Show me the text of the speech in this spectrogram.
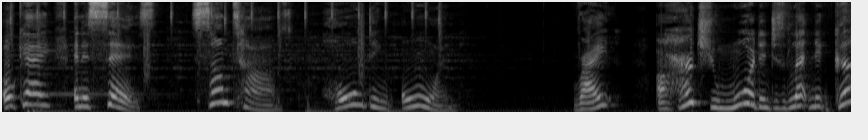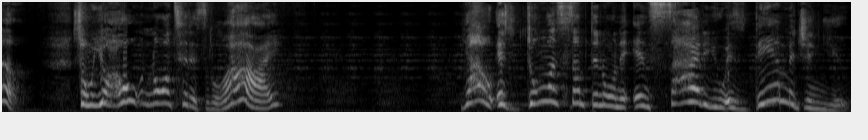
Okay? And it says, sometimes holding on, right, will hurt you more than just letting it go. So when you're holding on to this lie, yo, it's doing something on the inside of you, it's damaging you.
